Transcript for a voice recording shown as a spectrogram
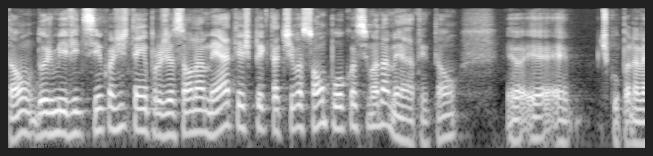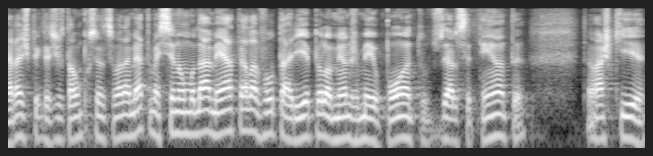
Então, 2025 a gente tem a projeção na meta e a expectativa só um pouco acima da meta. Então, é, é, é desculpa, na verdade a expectativa está 1% acima da meta, mas se não mudar a meta, ela voltaria pelo menos meio ponto, 0,70. Então, acho que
